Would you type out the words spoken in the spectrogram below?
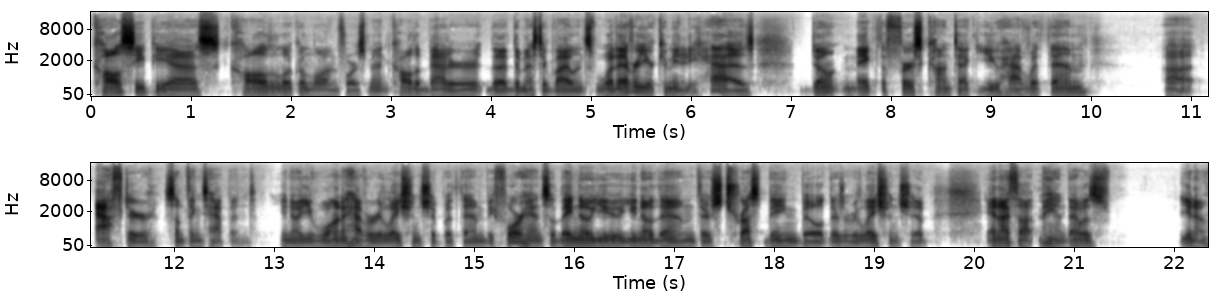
call CPS, call the local law enforcement, call the batter, the domestic violence, whatever your community has. Don't make the first contact you have with them uh, after something's happened. You know, you want to have a relationship with them beforehand so they know you, you know them, there's trust being built, there's a relationship. And I thought, man, that was, you know,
